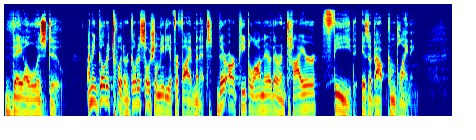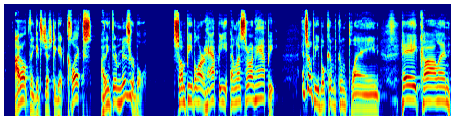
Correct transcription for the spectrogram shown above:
They always do. I mean, go to Twitter, go to social media for five minutes. There are people on there, their entire feed is about complaining. I don't think it's just to get clicks. I think they're miserable. Some people aren't happy unless they're unhappy. And so people can complain, hey, Colin,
